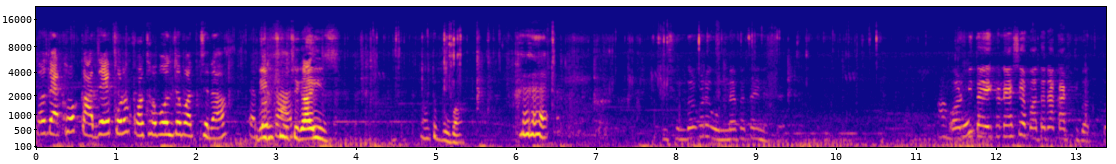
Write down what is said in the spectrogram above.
তো দেখো কাজে কোনো কথা বলতে পারছে না। গাইস আমি তো বুবা। সুন্দর করে উন্না পেঁচাই নিছে অর্পিতা এখানে এসে পাতাটা কাটতে পারতো।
